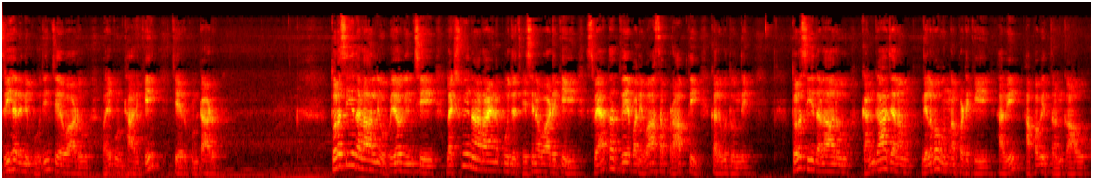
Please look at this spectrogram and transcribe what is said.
శ్రీహరిని పూజించేవాడు వైకుంఠానికి చేరుకుంటాడు. తులసీ దళాల్ని ఉపయోగించి లక్ష్మీనారాయణ పూజ చేసిన వాడికి శ్వేతద్వీప నివాస ప్రాప్తి కలుగుతుంది. తులసీ దళాలు గంగాజలం నిల్వ ఉన్నప్పటికీ అవి అపవిత్రం కావు.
